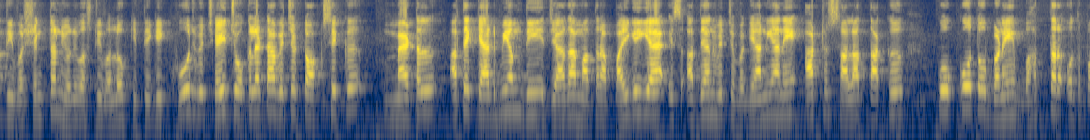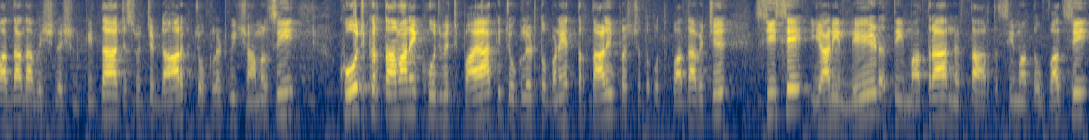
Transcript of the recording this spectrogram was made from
ਦੀ ਵਾਸ਼ਿੰਗਟਨ ਯੂਨੀਵਰਸਿਟੀ ਵੱਲੋਂ ਕੀਤੀ ਗਈ ਖੋਜ ਵਿੱਚ ਕਈ ਚਾਕਲੇਟਾਂ ਵਿੱਚ ਟਾਕਸਿਕ ਮੈਟਲ ਅਤੇ ਕੈਡਮੀਅਮ ਦੀ ਜ਼ਿਆਦਾ ਮਾਤਰਾ ਪਾਈ ਗਈ ਹੈ। ਇਸ ਅਧਿਐਨ ਵਿੱਚ ਵਿਗਿਆਨੀਆਂ ਨੇ 8 ਸਾਲਾਂ ਤੱਕ ਕੋਕੋ ਤੋਂ ਬਣੇ 72 ਉਤਪਾਦਾਂ ਦਾ ਵਿਸ਼ਲੇਸ਼ਣ ਕੀਤਾ, ਜਿਸ ਵਿੱਚ ਡਾਰਕ ਚਾਕਲੇਟ ਵੀ ਸ਼ਾਮਲ ਸੀ। ਖੋਜਕਰਤਾਵਾਂ ਨੇ ਖੋਜ ਵਿੱਚ ਪਾਇਆ ਕਿ ਚਾਕਲੇਟ ਤੋਂ ਬਣੇ 43% ਉਤਪਾਦਾਂ ਵਿੱਚ ਸੀਸੇ ਯਾਨੀ ਲੇਡ ਦੀ ਮਾਤਰਾ ਨਿਰਧਾਰਤ ਸੀਮਾ ਤੋਂ ਵੱਧ ਸੀ,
